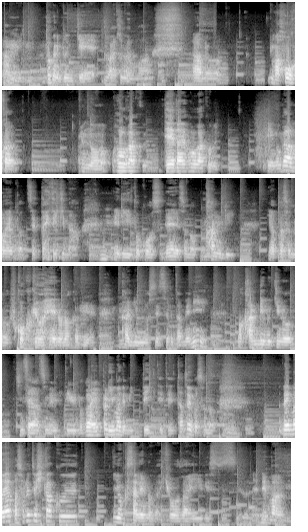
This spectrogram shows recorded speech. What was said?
あの、うん特に文系の機能は、あの、まあ法科の法学、帝大法学部っていうのが、まあやっぱ絶対的なうん。エリートコースで、その管理、やっぱその富国強兵の中で管理を養成するために、まあ、管理向きの人材を集めるっていうのが、やっぱり今でも言って生きてて、例えばその、で、まあやっぱそれと比較よくされるのが京大ですよね。で、まあ、うん。うん。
